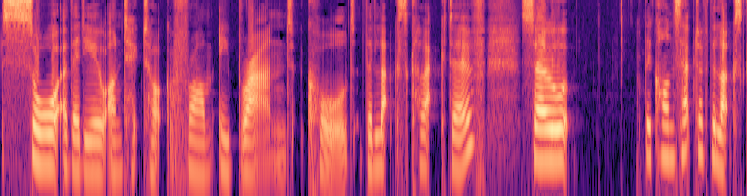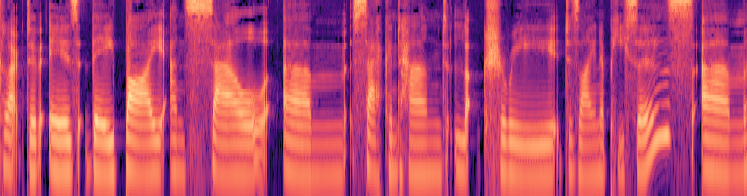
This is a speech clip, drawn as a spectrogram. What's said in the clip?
saw a video on TikTok from a brand called the Lux Collective. So the concept of the Lux Collective is they buy and sell um, secondhand luxury designer pieces. Um,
